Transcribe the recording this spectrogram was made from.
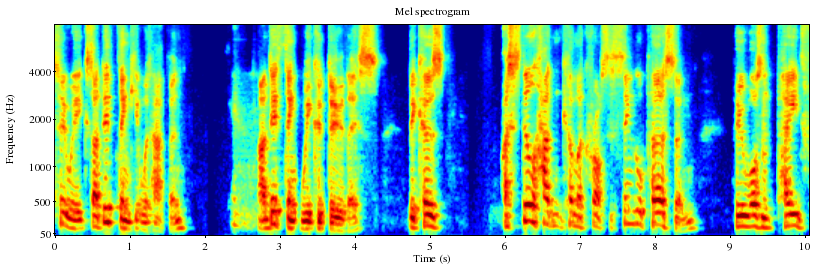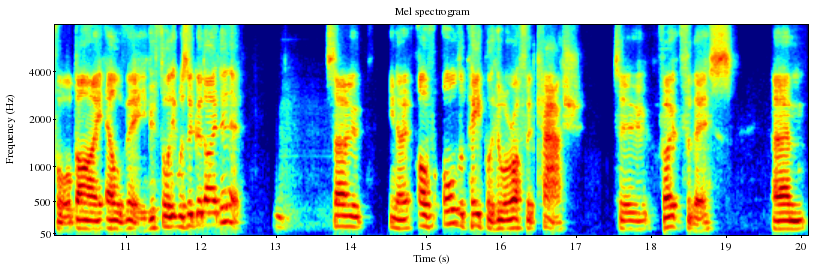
two weeks, I did think it would happen. Yeah. I did think we could do this because I still hadn't come across a single person who wasn't paid for by LV who thought it was a good idea. So, you know, of all the people who were offered cash to vote for this, um,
